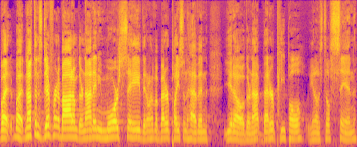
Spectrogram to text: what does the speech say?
but, but nothing's different about them. They're not any more saved. They don't have a better place in heaven. You know, they're not better people. You know, they still sin.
